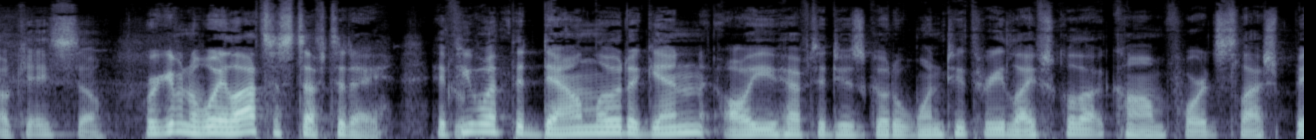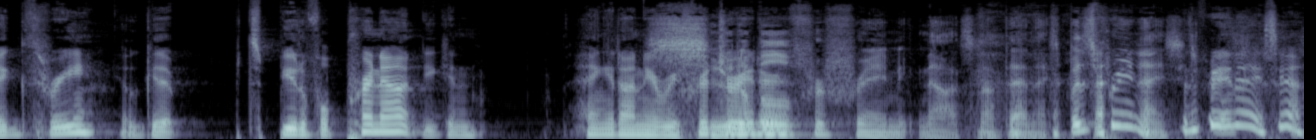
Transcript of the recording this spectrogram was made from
okay, so We're giving away lots of stuff today. If you want the download again, all you have to do is go to 123lifeschool.com forward slash big three. You'll get it. It's a beautiful printout. You can hang it on your refrigerator. suitable for framing. No, it's not that nice, but it's pretty nice. It's pretty nice, yeah.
